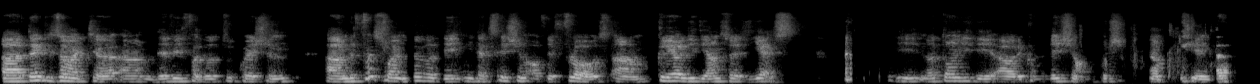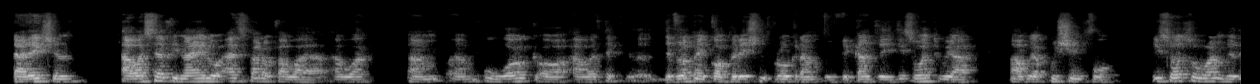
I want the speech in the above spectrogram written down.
Uh, thank you so much, uh, um, David, for those two questions. Um, the first one, the indexation of the floors, um, clearly the answer is yes the, not only the, our recommendation push, uh, push in that direction, ourselves in ILO as part of our, our um, um, work or our development cooperation program with the country. This is what we are uh, we are pushing for. It's also one that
